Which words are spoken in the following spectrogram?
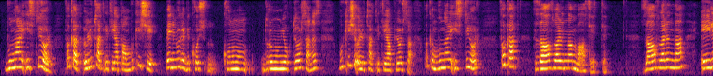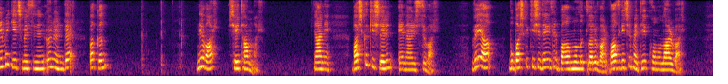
bunlar istiyor. Fakat ölü taklidi yapan bu kişi benim öyle bir koş, konumum, durumum yok diyorsanız bu kişi ölü taklidi yapıyorsa bakın bunları istiyor. Fakat zaaflarından bahsetti. Zaaflarından eyleme geçmesinin önünde bakın ne var? Şeytan var. Yani başka kişilerin enerjisi var. Veya bu başka kişi değildir bağımlılıkları var. Vazgeçemediği konular var.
